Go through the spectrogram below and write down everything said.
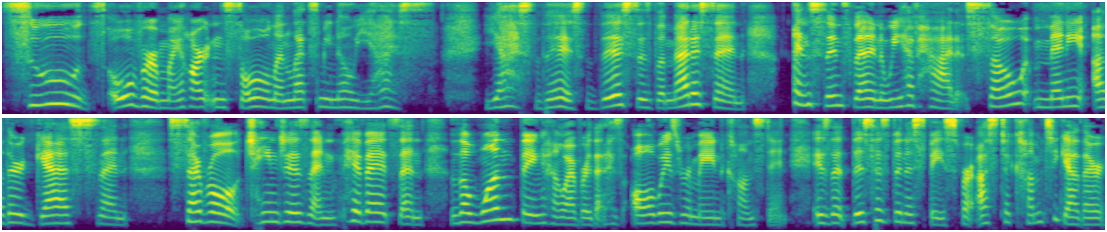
soothes over my heart and soul and lets me know, yes, yes, this, this is the medicine. And since then, we have had so many other guests and several changes and pivots. And the one thing, however, that has always remained constant is that this has been a space for us to come together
